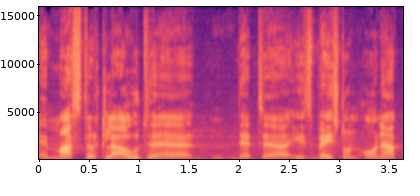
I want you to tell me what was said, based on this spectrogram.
a master cloud uh, that uh, is based on ONAP.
